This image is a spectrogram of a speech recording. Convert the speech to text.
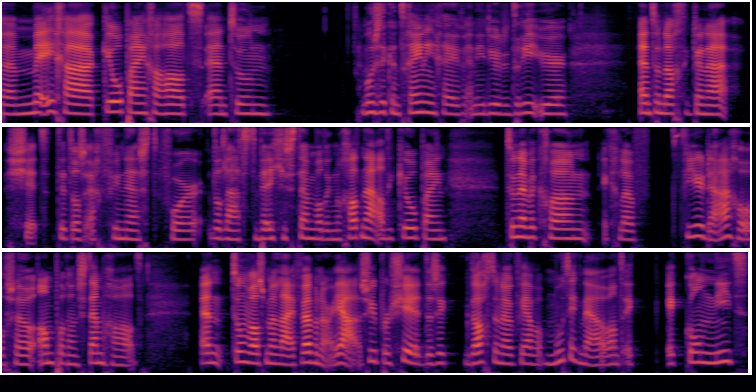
uh, mega keelpijn gehad en toen moest ik een training geven en die duurde drie uur. En toen dacht ik daarna, shit, dit was echt funest voor dat laatste beetje stem wat ik nog had na al die keelpijn. Toen heb ik gewoon, ik geloof vier dagen of zo amper een stem gehad. En toen was mijn live webinar. Ja, super shit. Dus ik dacht toen ook ja, wat moet ik nou? Want ik, ik kon niet,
